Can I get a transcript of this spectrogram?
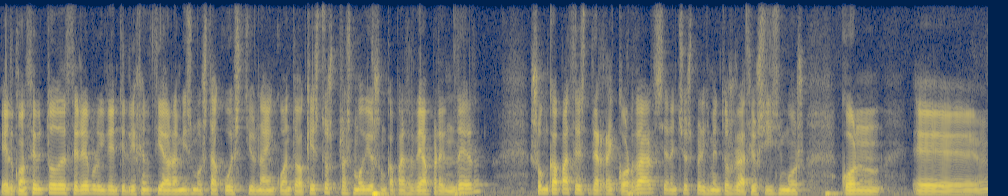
El concepto de cerebro y de inteligencia ahora mismo está cuestionado en cuanto a que estos plasmodios son capaces de aprender, son capaces de recordar. Se han hecho experimentos graciosísimos con eh,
